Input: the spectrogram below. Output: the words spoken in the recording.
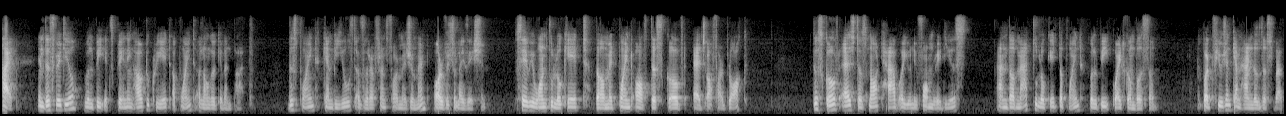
Hi, in this video, we'll be explaining how to create a point along a given path. This point can be used as a reference for measurement or visualization. Say we want to locate the midpoint of this curved edge of our block. This curved edge does not have a uniform radius and the math to locate the point will be quite cumbersome. But Fusion can handle this well.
